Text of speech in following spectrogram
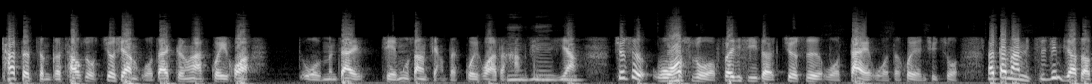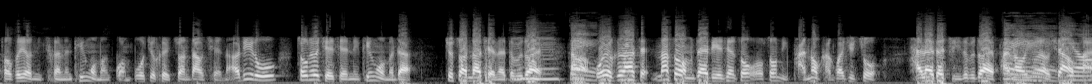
它的整个操作就像我在跟他规划，我们在节目上讲的规划的行情一样，就是我所分析的，就是我带我的会员去做。那当然，你资金比较少，投朋友你可能听我们广播就可以赚到钱了啊。例如中秋节前你听我们的就赚到钱了，对不对？啊，我有跟他讲，那时候我们在连线说，我说你盘后赶快去做。还来得及，对不对？盘后因为有下午盘，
